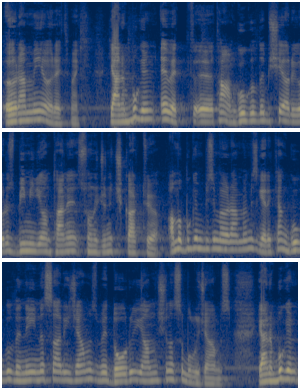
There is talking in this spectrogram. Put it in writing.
öğrenmeyi öğretmek. Yani bugün evet e, tamam Google'da bir şey arıyoruz 1 milyon tane sonucunu çıkartıyor. Ama bugün bizim öğrenmemiz gereken Google'da neyi nasıl arayacağımız ve doğruyu yanlışı nasıl bulacağımız. Yani bugün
